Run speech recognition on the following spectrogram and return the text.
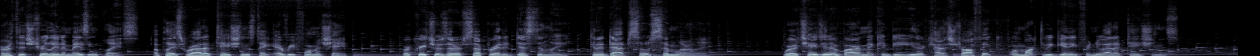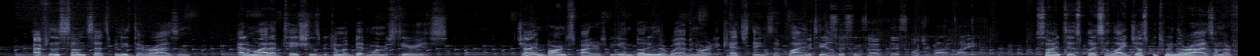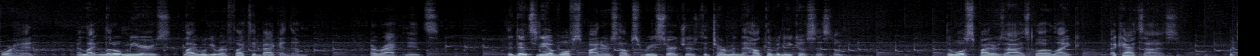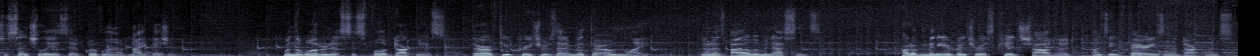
Earth is truly an amazing place, a place where adaptations take every form and shape, where creatures that are separated distantly can adapt so similarly, where a change in environment can be either catastrophic or mark the beginning for new adaptations. After the sun sets beneath the horizon, animal adaptations become a bit more mysterious. Giant barn spiders begin building their web in order to catch things that fly With into the them. assistance of this ultraviolet light, Scientists place a light just between their eyes on their forehead, and like little mirrors, light will get reflected back at them. Arachnids. The density of wolf spiders helps researchers determine the health of an ecosystem. The wolf spider's eyes glow like a cat's eyes, which essentially is the equivalent of night vision. When the wilderness is full of darkness, there are a few creatures that emit their own light, known as bioluminescence. Part of many adventurous kids' childhood hunting fairies in the darkness,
